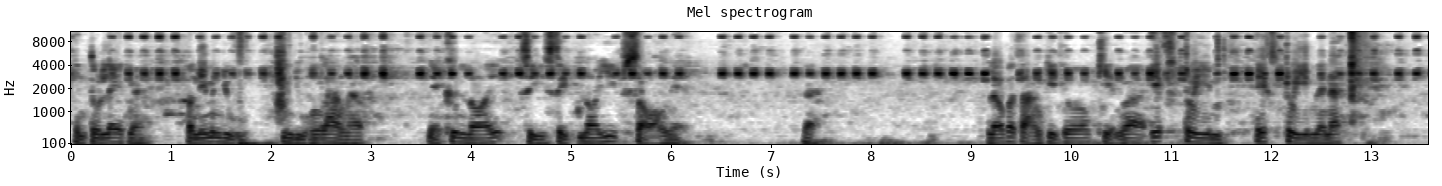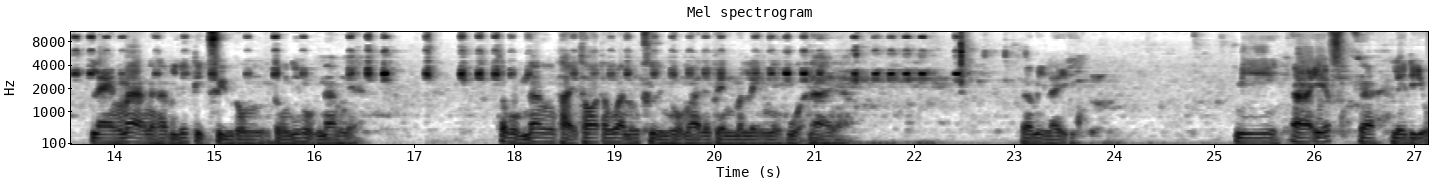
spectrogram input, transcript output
เห็นตัวเลขไหมตอนนี้มันอยู่มันอยู่ข้างล่างนะครับ เนี่ยขึ้นร้อยสี่สิบร้อยยี่สิบสองเนี่ยนะ แล้วภาษาอังกฤษก็เขียนว่า extreme extreme เลยนะ แรงมากนะครับ electric field ตรงตรงที่ผมนั่งเนี่ย ถ้าผมนั่งถ่ายทอดทั้งวันทั้งคืน ผมอาจจะเป็นมะเร็งในหัวได้นะ แล้วมีอะไรอีก มี RF นะ radio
